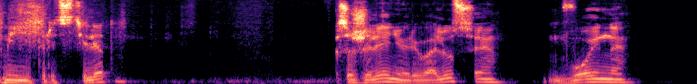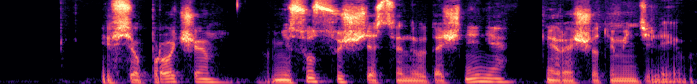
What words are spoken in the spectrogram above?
менее 30 лет. К сожалению, революции, войны и все прочее внесут существенные уточнения и расчеты Менделеева.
